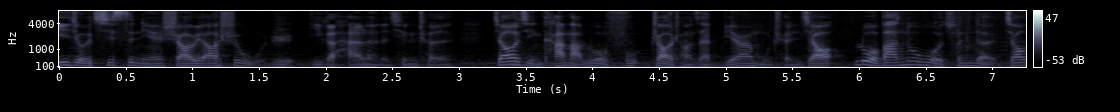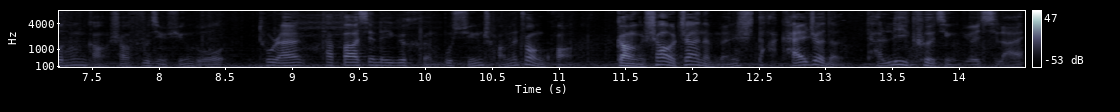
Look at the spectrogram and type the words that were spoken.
一九七四年十二月二十五日，一个寒冷的清晨，交警卡马洛夫照常在比尔姆城郊洛巴诺沃村的交通岗哨附近巡逻。突然，他发现了一个很不寻常的状况：岗哨站的门是打开着的。他立刻警觉起来，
